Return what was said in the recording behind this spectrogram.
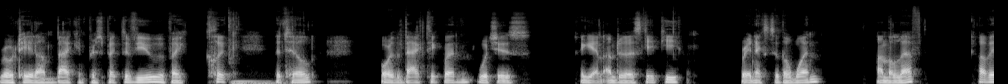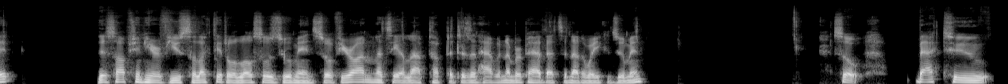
rotate on back in perspective view, if I click the tilde or the backtick button, which is again under the escape key, right next to the one on the left of it, this option here, view selected, will also zoom in. So if you're on, let's say, a laptop that doesn't have a number pad, that's another way you can zoom in. So back to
